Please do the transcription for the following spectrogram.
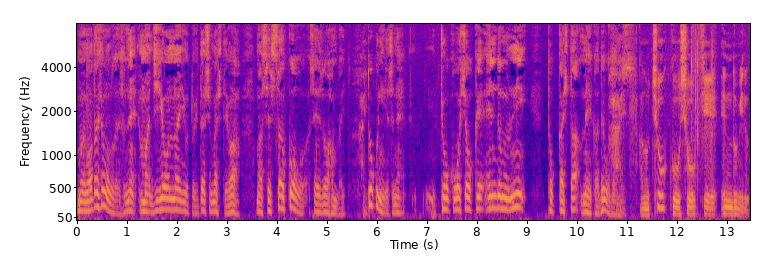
まあ、私どものですね、まあ、事業内容といたしましては、まあ、切削工具製造販売、はい、特にですね、超高小径エンドミルに特化したメーカーでございます。はい、あの、超高小径エンドミル、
